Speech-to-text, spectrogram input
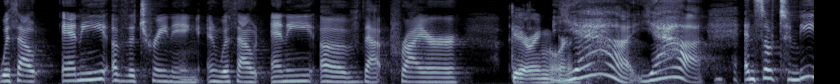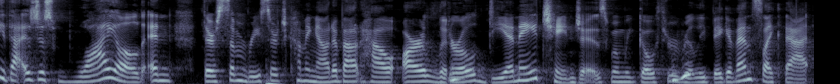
without any of the training and without any of that prior scaring or yeah yeah and so to me that is just wild and there's some research coming out about how our literal mm-hmm. dna changes when we go through mm-hmm. really big events like that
